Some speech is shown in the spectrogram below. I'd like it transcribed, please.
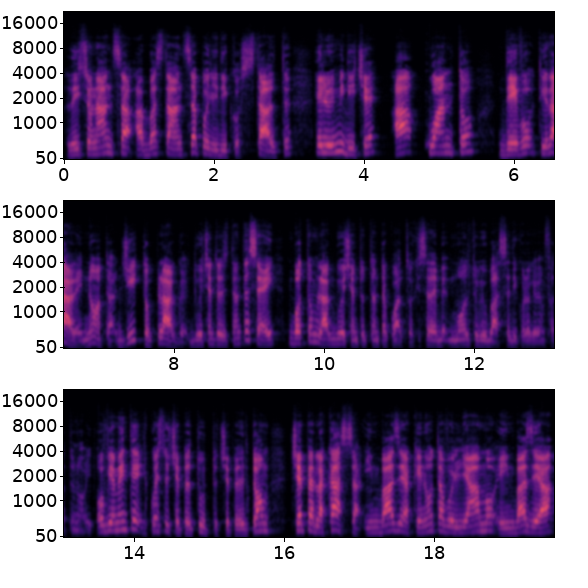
risonanza abbastanza, poi gli dico start e lui mi dice a quanto devo tirare nota G top lag 276, bottom lag 284, che sarebbe molto più bassa di quello che abbiamo fatto noi. Ovviamente questo c'è per tutto, c'è per il tom, c'è per la cassa, in base a che nota vogliamo e in base a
